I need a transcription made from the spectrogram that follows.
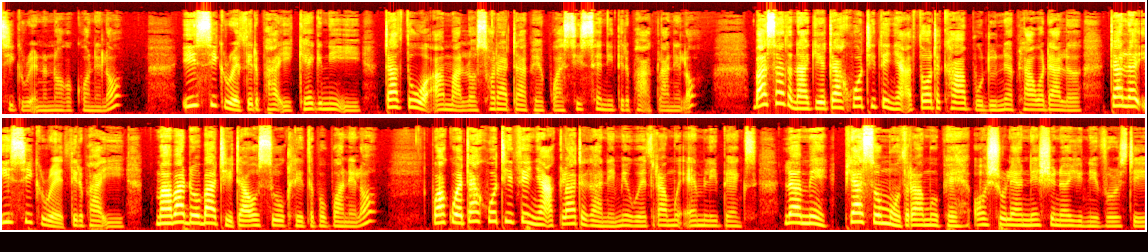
secret နော်ကောကောနေလော e secret တေတဖာဤခဲကနီဤတတ်တော့အာမလောစောရတာဖေပွားစီစနီတေတဖာကလာနေလောဘာသာတနာကေတာခိုတီတင်ညာအတော်တခါဘူဒူနဲ့ဖလာဝဒါလတာလ e secret တေတဖာဤမာဘဒိုဘတီတာအိုဆူခလီတပပွားနေလော ပွားကွယ်တာခိုတီတင်ညာအကလာတကနေမြေဝဲသရမှု Emily Banks လာမေဖျာဆုံမသရမှုဖေ Australian National University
